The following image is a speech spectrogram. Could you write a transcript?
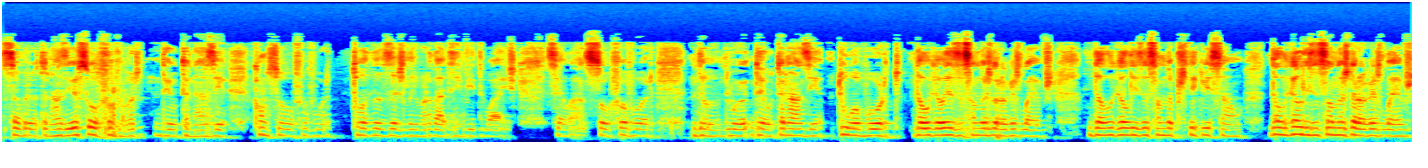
sobre a eutanásia. Eu sou a favor da eutanásia, como sou a favor de todas as liberdades individuais. Sei lá, sou a favor do, do, da eutanásia, do aborto, da legalização das drogas leves, da legalização da prostituição, da legalização das drogas leves,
